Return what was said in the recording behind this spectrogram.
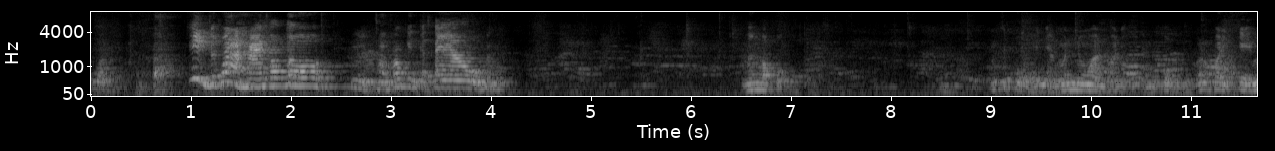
กว่ากินแต่ว่าอาหารของโตของเขากินกระแตวมันมาปรุงมันจะปรุงอย่างมันนวลพอดีมันปรุงมันพอดีเค็ม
